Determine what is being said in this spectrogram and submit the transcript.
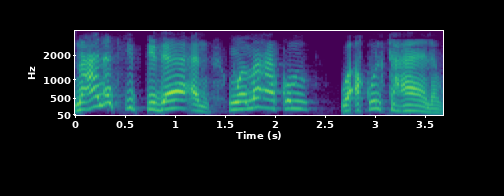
مع نفسي ابتداء ومعكم وأقول تعالوا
